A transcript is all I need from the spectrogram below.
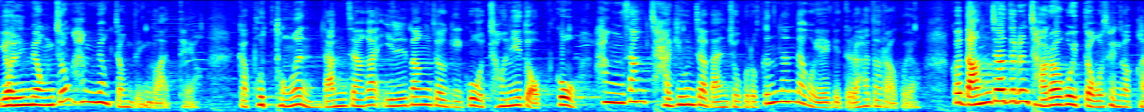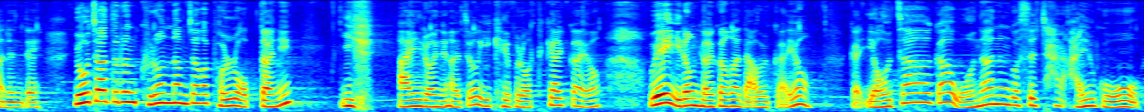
10명 중 1명 정도인 것 같아요. 그러니까 보통은 남자가 일방적이고 전의도 없고 항상 자기 혼자 만족으로 끝난다고 얘기들을 하더라고요. 그러니까 남자들은 잘하고 있다고 생각하는데 여자들은 그런 남자가 별로 없다니 이 아이러니하죠. 이 갭을 어떻게 할까요? 왜 이런 결과가 나올까요? 그러니까 여자가 원하는 것을 잘 알고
